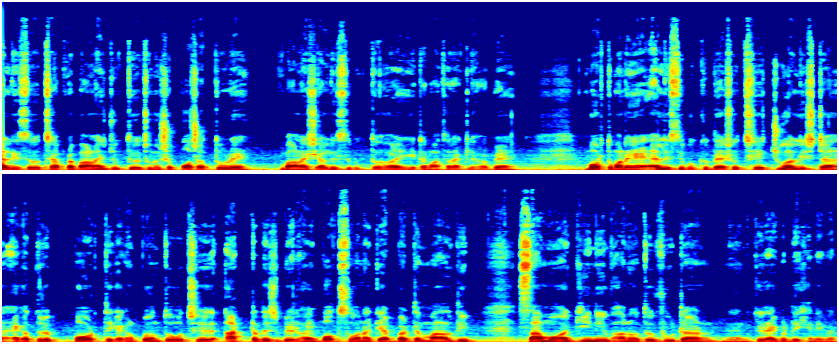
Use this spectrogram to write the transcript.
এলডিসি হচ্ছে আপনার বাংলাদেশ যুক্তি হচ্ছে উনিশশো পঁচাত্তরে বাংলাদেশ এলডিসিভুক্ত হয়, এটা মাথা রাখলে হবে। বর্তমানে এলডিসিভুক্ত দেশ হচ্ছে চুয়াল্লিশটা, একাত্তরের পর থেকে এখন পর্যন্ত হচ্ছে আটটা দেশ বের হয় বৎসোয়ানা ক্যাববার্দে মালদ্বীপ, সামোয়া, গিনি, ভানুতু, ভুটান একবার দেখে নেবেন।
